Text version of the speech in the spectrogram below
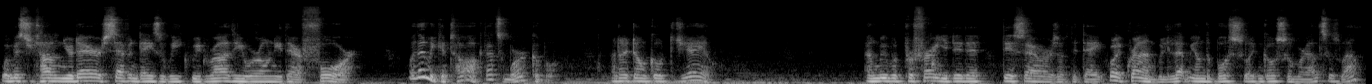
well, Mr. Talon, you're there seven days a week. We'd rather you were only there four. Well, then we can talk. That's workable. And I don't go to jail. And we would prefer you did it this hours of the day. Right, grand. Will you let me on the bus so I can go somewhere else as well?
